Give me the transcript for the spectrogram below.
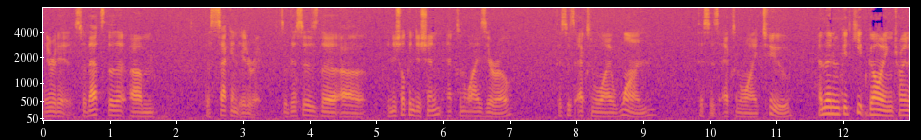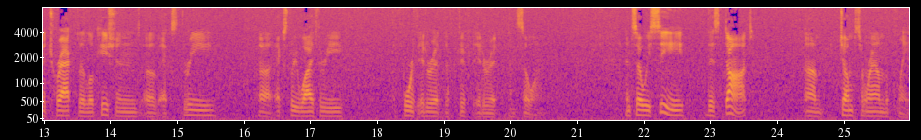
There it is. So that's the um, the second iterate. So this is the uh, initial condition, x and y 0. This is x and y 1. This is x and y 2. And then we could keep going, trying to track the locations of x3, uh, x3, y3, the fourth iterate, the fifth iterate, and so on. And so we see this dot um, jumps around the plane.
